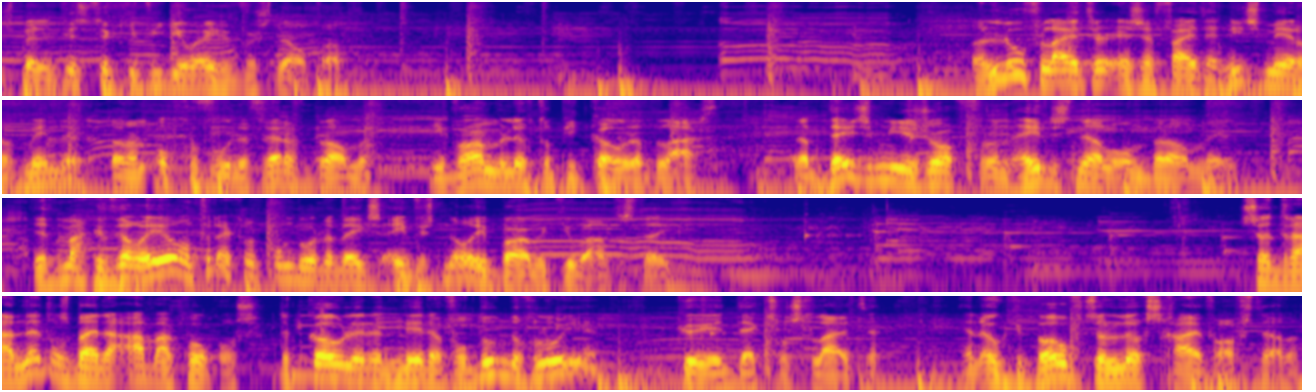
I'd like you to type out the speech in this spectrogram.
speel ik dit stukje video even versneld af. Een looflighter is in feite niets meer of minder dan een opgevoerde verfbrander die warme lucht op je kolen blaast en op deze manier zorgt voor een hele snelle ontbranding. Dit maakt het wel heel aantrekkelijk om door de week even snel je barbecue aan te steken. Zodra net als bij de abakokkels de kolen in het midden voldoende gloeien, kun je het deksel sluiten en ook je bovenste luchtschuif afstellen.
